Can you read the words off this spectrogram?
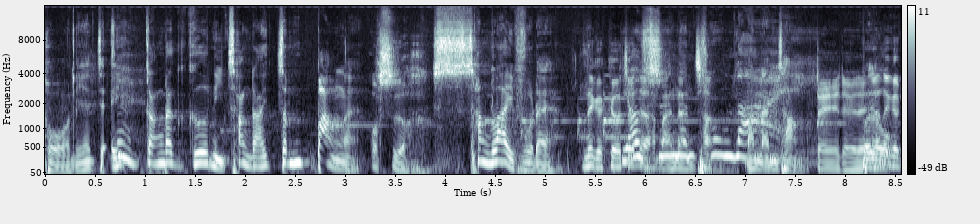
错。你这哎，刚那个歌你唱的还真棒哎！哦，是啊，唱 l i f e 的，那个歌真的还蛮难唱，蛮难唱。对对对，不是那个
